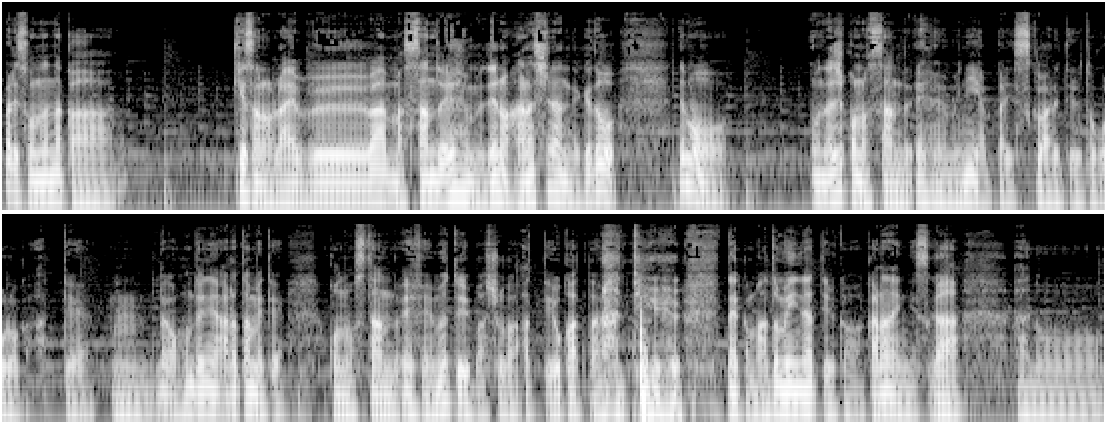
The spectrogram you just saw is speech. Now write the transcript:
ぱりそんな中今朝のライブは、まあ、スタンド FM での話なんだけどでも同じこのスタンド FM にやっぱり救われてるところがあって、うん、だから本当に、ね、改めてこのスタンド FM という場所があってよかったなっていうなんかまとめになってるかわからないんですがあの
